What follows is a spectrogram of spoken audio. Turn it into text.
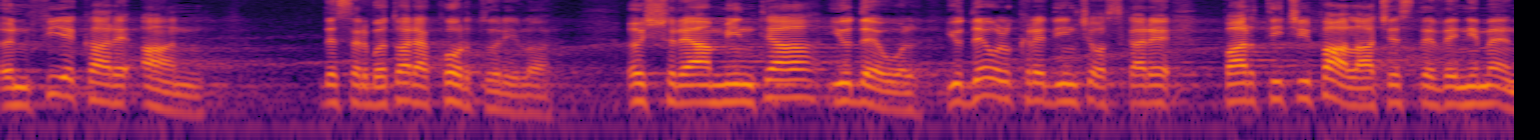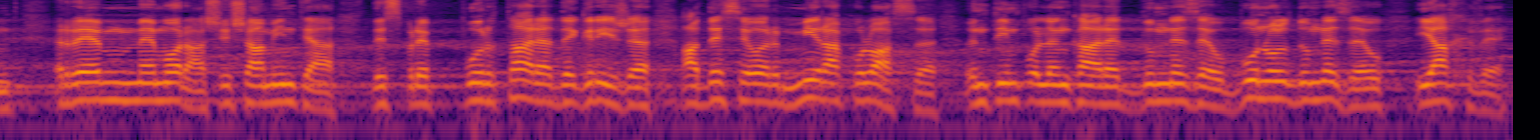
În fiecare an de sărbătoarea corturilor, își reamintea iudeul, iudeul credincios care participa la acest eveniment, rememora și își amintea despre purtarea de grijă adeseori miraculoasă în timpul în care Dumnezeu, bunul Dumnezeu, Iahve,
